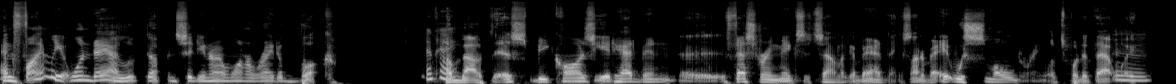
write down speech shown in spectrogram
And finally, at one day, I looked up and said, "You know, I want to write a book." Okay. about this because it had been uh, festering makes it sound like a bad thing. It's not a bad. It was smoldering. Let's put it that way. Mm.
